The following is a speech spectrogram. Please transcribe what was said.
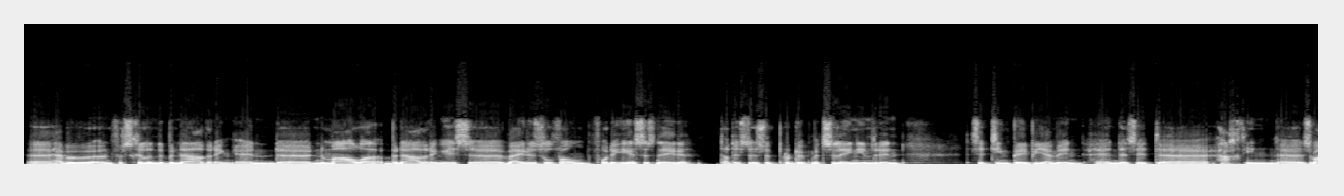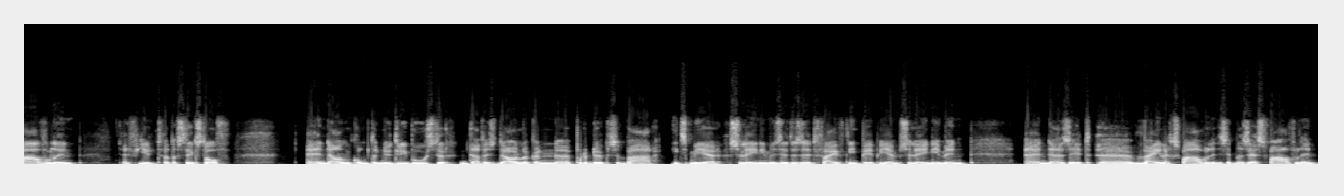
Hebben we een verschillende benadering. En de normale benadering is uh, van voor de eerste snede. Dat is dus het product met selenium erin. Er zit 10 ppm in en er zit uh, 18 uh, zwavel in en 24 stikstof. En dan komt de NutriBooster. Dat is duidelijk een uh, product waar iets meer selenium in zit. Er zit 15 ppm selenium in. En daar zit uh, weinig zwavel in, er zit maar 6 zwavel in.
